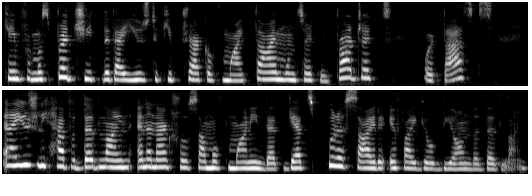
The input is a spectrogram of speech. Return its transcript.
came from a spreadsheet that I use to keep track of my time on certain projects or tasks, and I usually have a deadline and an actual sum of money that gets put aside if I go beyond the deadline.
